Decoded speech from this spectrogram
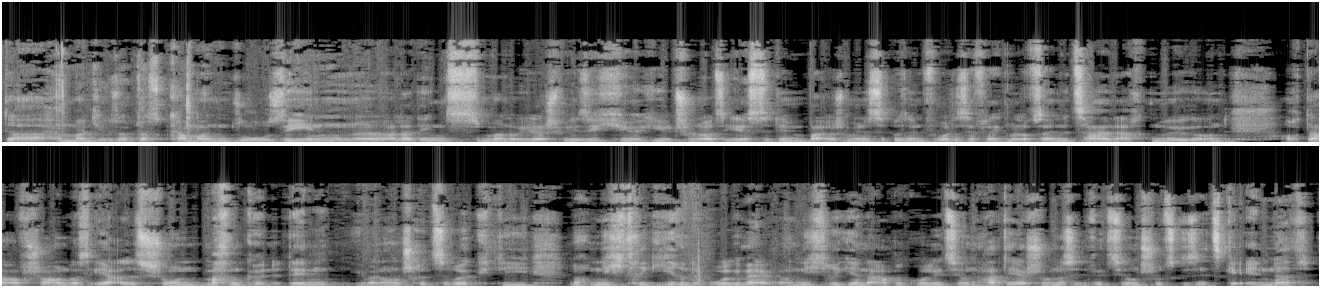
da haben manche gesagt, das kann man so sehen. Äh, allerdings, Manuela Schwesig äh, hielt schon als erste dem bayerischen Ministerpräsidenten vor, dass er vielleicht mal auf seine Zahlen achten möge und auch darauf schauen, was er alles schon machen könnte. Denn, gehen wir noch einen Schritt zurück, die noch nicht regierende, wohlgemerkt, noch nicht regierende Ampelkoalition hatte ja schon das Infektionsschutzgesetz geändert.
